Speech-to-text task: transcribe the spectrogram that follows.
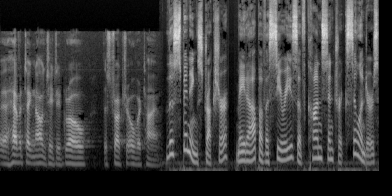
uh, have a technology to grow the structure over time. The spinning structure, made up of a series of concentric cylinders,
